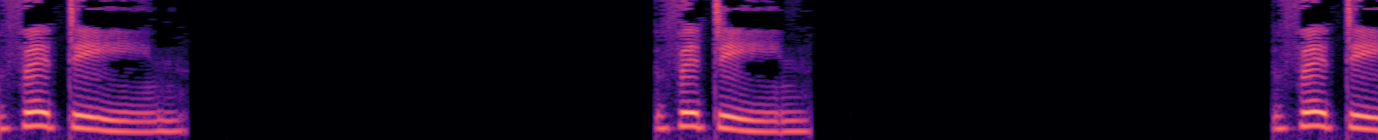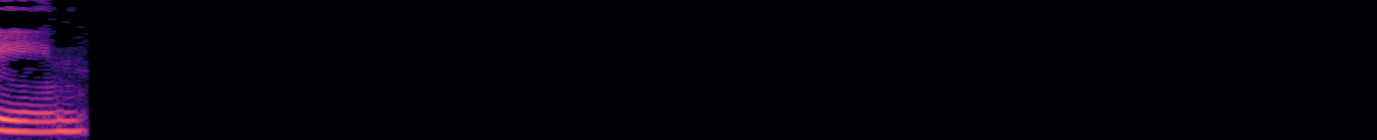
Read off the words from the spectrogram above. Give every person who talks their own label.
Speaker 1: Verdine. Verdine. Verdine.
